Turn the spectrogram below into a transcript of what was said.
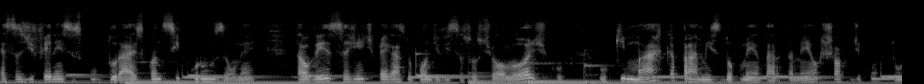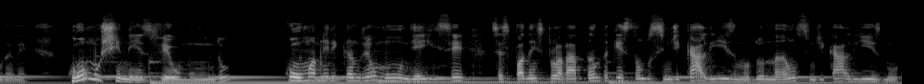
essas diferenças culturais quando se cruzam, né? Talvez se a gente pegasse do ponto de vista sociológico, o que marca para mim esse documentário também é o choque de cultura, né? Como o chinês vê o mundo, como o americano vê o mundo. E aí vocês podem explorar tanto a questão do sindicalismo, do não sindicalismo,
